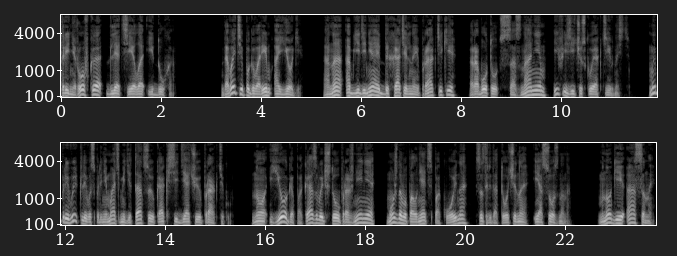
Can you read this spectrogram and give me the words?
Тренировка для тела и духа. Давайте поговорим о йоге. Она объединяет дыхательные практики, работу с сознанием и физическую активность. Мы привыкли воспринимать медитацию как сидячую практику. Но йога показывает, что упражнения можно выполнять спокойно, сосредоточенно и осознанно. Многие асаны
